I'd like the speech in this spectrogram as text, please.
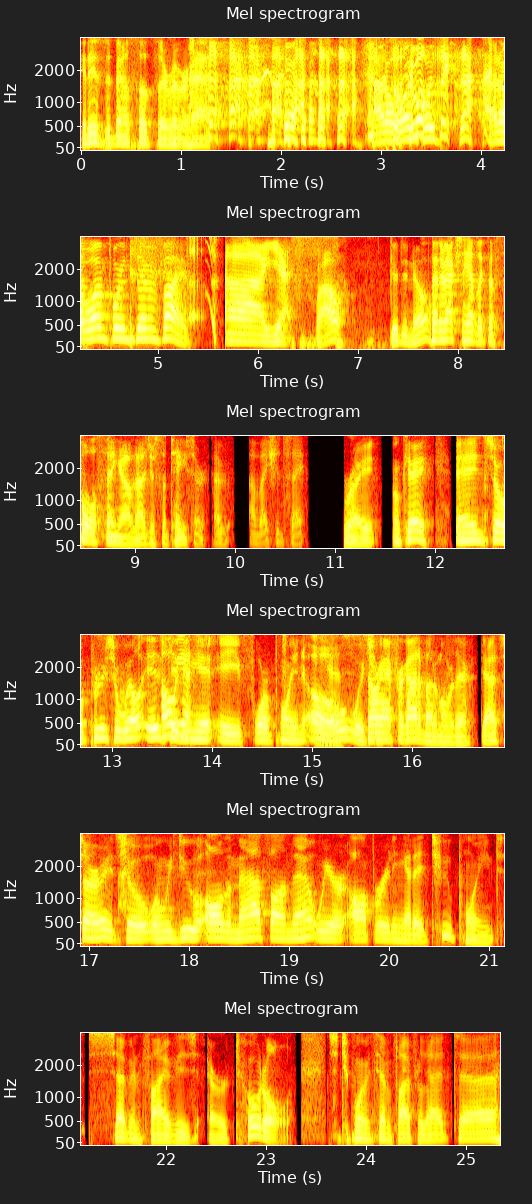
It is the best seltzer I've ever had. Out of so I won't say that. At a 1.75. Uh, yes. Wow, good to know. That I've actually had like the full thing of, not just a taster, of, I should say. Right. Okay. And so producer Will is Oh, giving yes. it a 4.0, Yes. which Sorry, if- I forgot about him over there. that's all right. So when we do all the math on that, we are operating at a 2.75 is our total. So 2.75 for that uh,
